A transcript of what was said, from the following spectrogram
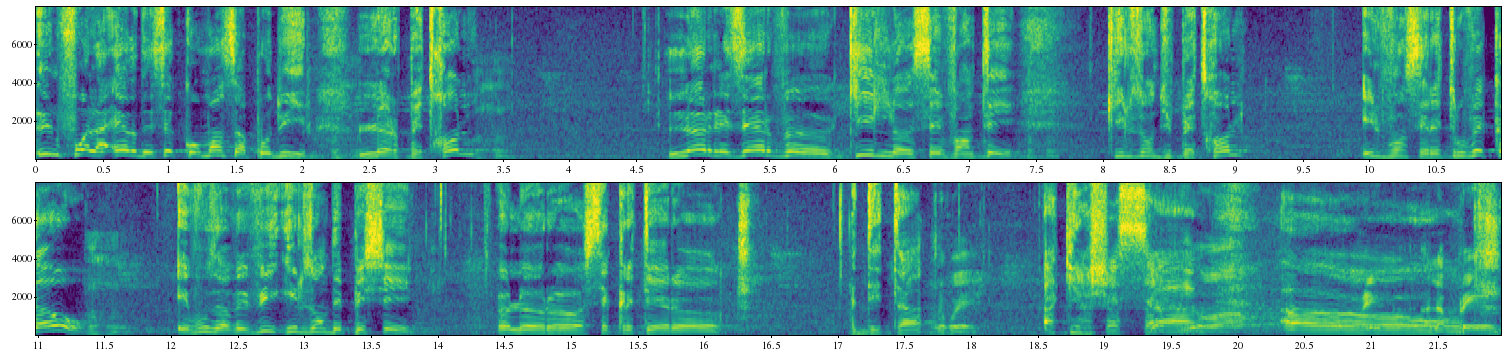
une fois la RDC commence à produire leur pétrole, leurs réserves qu'ils s'est qu'ils ont du pétrole, ils vont se retrouver KO. Et vous avez vu, ils ont dépêché leur euh, secrétaire euh, d'État. Kinshasa, au- euh, paix.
